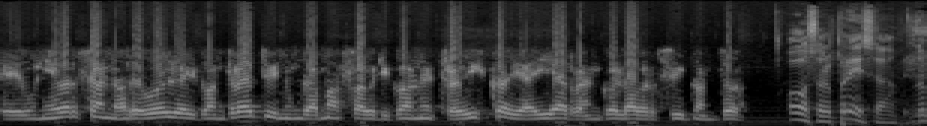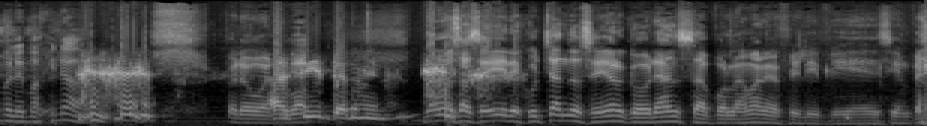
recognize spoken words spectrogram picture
eh, Universal nos devuelve el contrato y nunca más fabricó nuestro disco y ahí arrancó la Versuit con todo. Oh, sorpresa, no me lo imaginaba. Pero bueno, Así va- termina. vamos a seguir escuchando señor Cobranza por la mano de Filippi. eh, siempre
